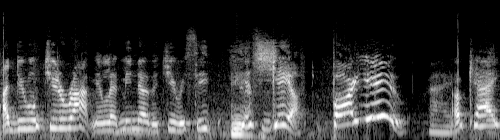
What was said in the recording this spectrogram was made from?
I do want you to write me and let me know that you received Yes. His gift for you. Right. Okay?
